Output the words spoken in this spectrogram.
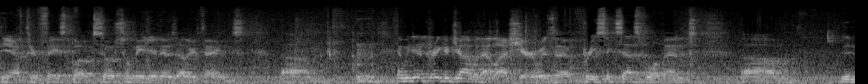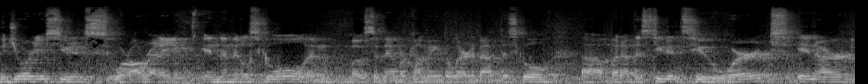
you know, through Facebook, social media, those other things. Um, and we did a pretty good job with that last year. It was a pretty successful event. The majority of students were already in the middle school, and most of them were coming to learn about the school. Uh, but of the students who weren't in our,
